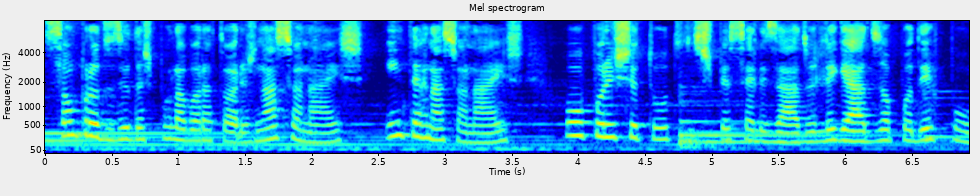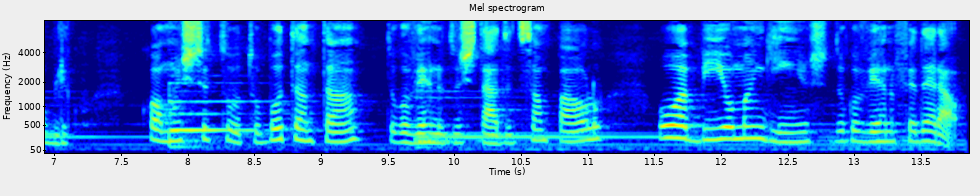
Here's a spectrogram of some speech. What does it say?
são produzidas por laboratórios nacionais, internacionais ou por institutos especializados ligados ao poder público, como o Instituto Butantan, do Governo do Estado de São Paulo, ou a Biomanguinhos, do Governo Federal.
